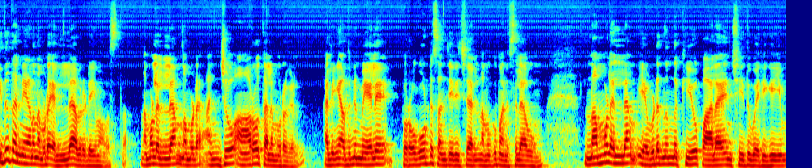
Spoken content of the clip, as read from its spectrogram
ഇത് തന്നെയാണ് നമ്മുടെ എല്ലാവരുടെയും അവസ്ഥ. നമ്മളെല്ലാം നമ്മുടെ അഞ്ചോ ആറോ തലമുറകൾ അല്ലെങ്കിൽ അതിന് മേലെ പുറകോട്ട് സഞ്ചരിച്ചാൽ നമുക്ക് മനസ്സിലാവും നമ്മളെല്ലാം എവിടെ നിന്നൊക്കെയോ പാലായനം ചെയ്തു വരികയും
